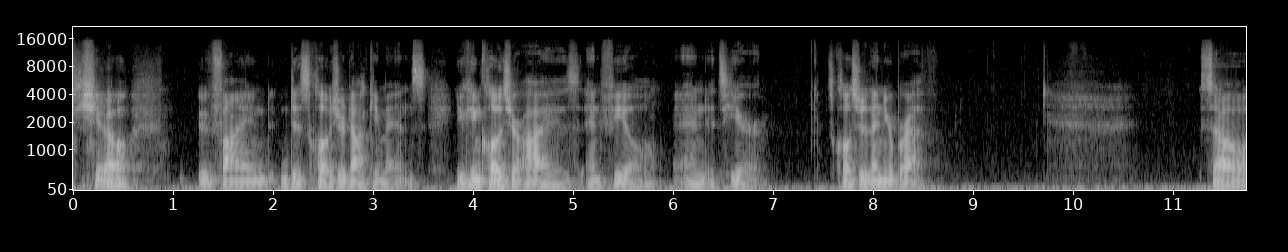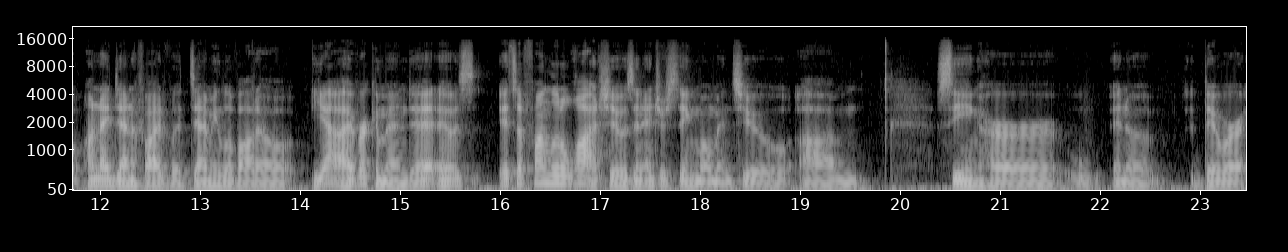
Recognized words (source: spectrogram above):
you know, find disclosure documents. You can close your eyes and feel, and it's here. It's closer than your breath. So unidentified with Demi Lovato, yeah, I recommend it. It was it's a fun little watch. It was an interesting moment too, um, seeing her in a they were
